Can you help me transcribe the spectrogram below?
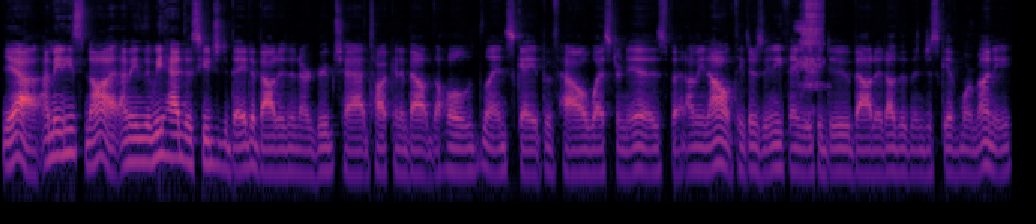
yeah, I mean he's not. I mean we had this huge debate about it in our group chat, talking about the whole landscape of how Western is. But I mean, I don't think there's anything we could do about it other than just give more money.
